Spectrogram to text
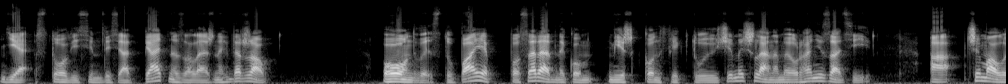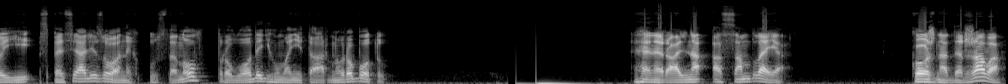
є 185 незалежних держав. ООН виступає посередником між конфліктуючими членами організації, а чимало її спеціалізованих установ проводить гуманітарну роботу. Генеральна асамблея Кожна держава,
